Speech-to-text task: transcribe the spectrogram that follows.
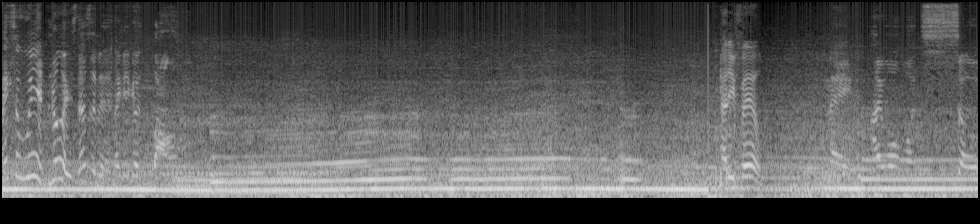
It makes a weird noise, doesn't it? Like it goes boom. How do you feel? Mate, I want one so.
